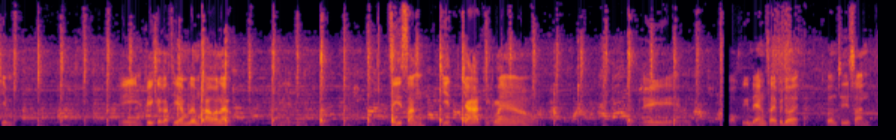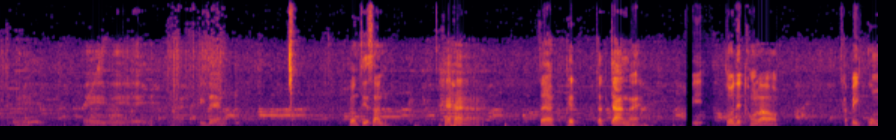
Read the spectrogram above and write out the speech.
ชิมนี่พริกกับกระเทียมเริ่มเข้ากันแล้วนี่ดูสีสันจิ๊ดจ๊าดอีกแล้วนี่บอกพริกแดงใส่ไปด้วย เพิ่มสีสันนี่นี่นี่นี่พริกแดง เพิ่มสีสัน แต่เผ็ดจัดจ้านหน่อยตัวเด็ดของเรากะปิกุ้ง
